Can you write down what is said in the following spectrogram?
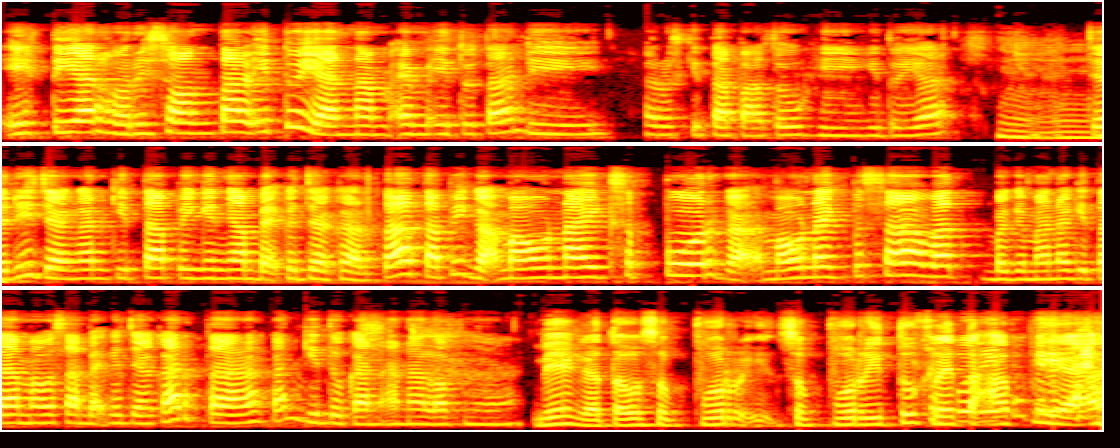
ikhtiar horizontal itu ya 6M itu tadi harus kita patuhi gitu ya Hmm. jadi jangan kita pengen nyampe ke Jakarta tapi nggak mau naik sepur, nggak mau naik pesawat. Bagaimana kita mau sampai ke Jakarta? Kan gitu kan analognya. Dia nggak tahu sepur sepur itu Sepur kereta itu api ya.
